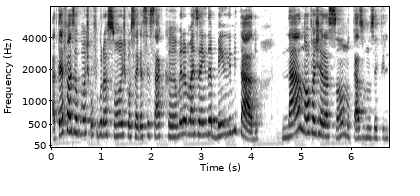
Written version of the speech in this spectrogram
até faz algumas configurações, consegue acessar a câmera, mas ainda é bem limitado. Na nova geração, no caso no Z,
